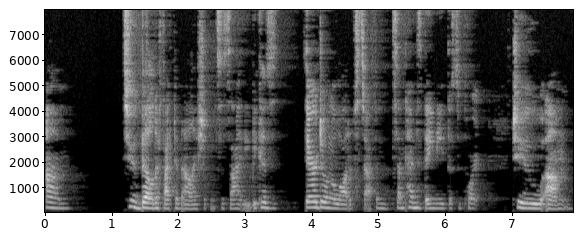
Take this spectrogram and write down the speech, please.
um, to build effective allyship in society because they're doing a lot of stuff and sometimes they need the support to um,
